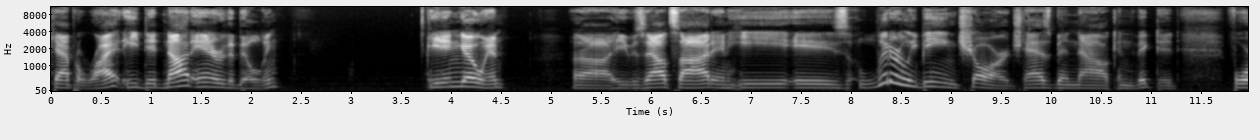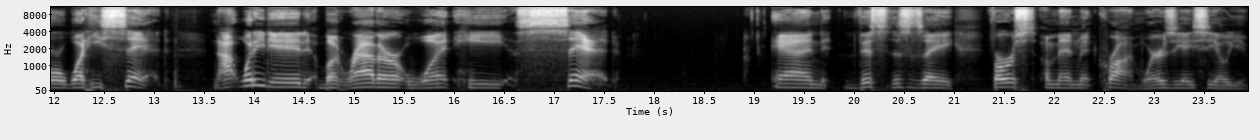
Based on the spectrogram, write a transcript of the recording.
Capitol riot. He did not enter the building, he didn't go in. Uh, he was outside and he is literally being charged, has been now convicted for what he said. Not what he did, but rather what he said. And this this is a First Amendment crime. Where's the ACLU?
